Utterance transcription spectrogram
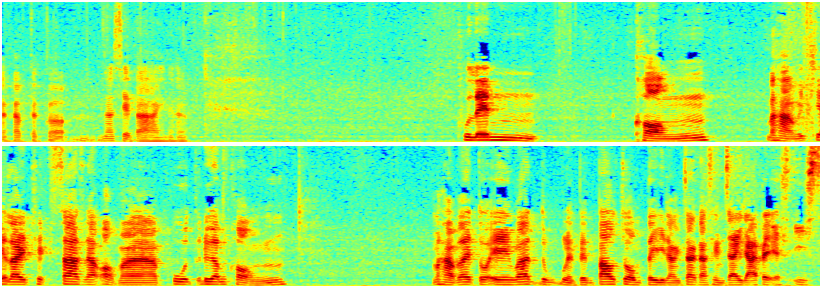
นะครับ แต่ก็น่าเสียดายนะครับผู้เล่น ของมหาวิทยาลัยเท็กซัสแล้วออกมาพูดเรื่องของ มหาวิทยาลัยตัวเองว่าดูเหมือนเป็นเป้าโจมตีหลังจากตัดสินใจย้ายไป SEC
